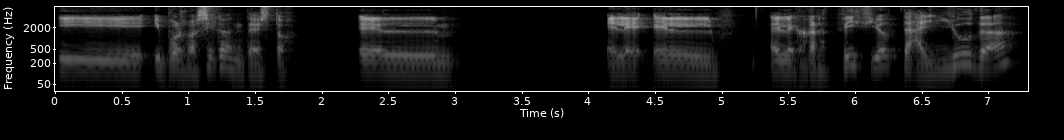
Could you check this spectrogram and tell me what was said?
Y, pues básicamente esto. El, el, el, ejercicio te ayuda,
